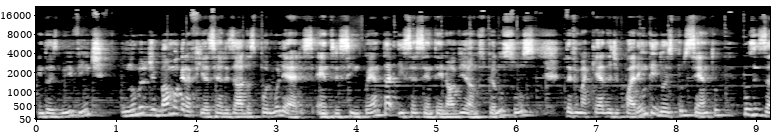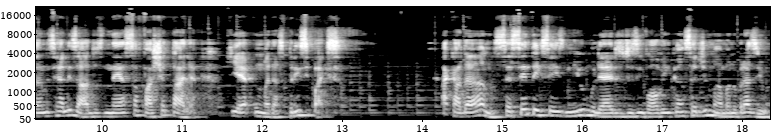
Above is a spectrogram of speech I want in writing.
Em 2020, o número de mamografias realizadas por mulheres entre 50 e 69 anos pelo SUS teve uma queda de 42% nos exames realizados nessa faixa etária, que é uma das principais. A cada ano, 66 mil mulheres desenvolvem câncer de mama no Brasil,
